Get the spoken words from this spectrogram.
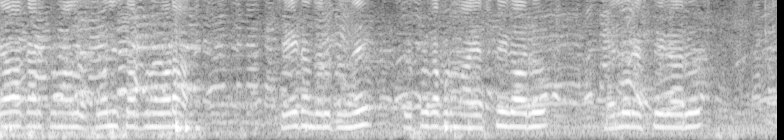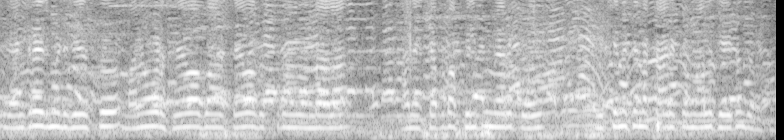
సేవా కార్యక్రమాలు పోలీస్ తరఫున కూడా చేయడం జరుగుతుంది. ఎప్పటికప్పుడు మా ఎస్పీ గారు నెల్లూరు ఎస్పీ గారు ఎంకరేజ్మెంట్ చేస్తూ మనం కూడా సేవా సేవా దృక్పథంలో ఉండాలా అని చెప్పడం పిలుపు మేరకు ఈ చిన్న చిన్న కార్యక్రమాలు చేయడం జరుగుతుంది.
